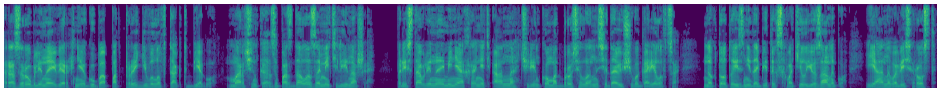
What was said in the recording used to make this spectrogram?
Разрубленная верхняя губа подпрыгивала в такт бегу. Марченко запоздало заметили и наши. Приставленная меня охранять Анна черенком отбросила наседающего гореловца, но кто-то из недобитых схватил ее за ногу, и Анна во весь рост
